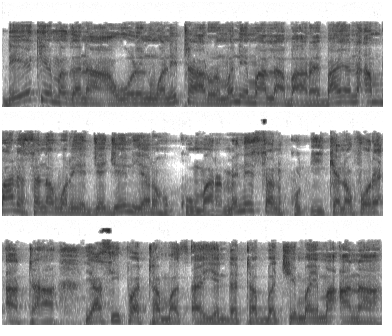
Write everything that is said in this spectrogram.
Da yake magana a wurin wani taron manema labarai bayan an ba da sanarwar yarjejeniyar hukumar ministan kuɗi kenofori ata ya sifata matsayin da tabbaci mai ma'ana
